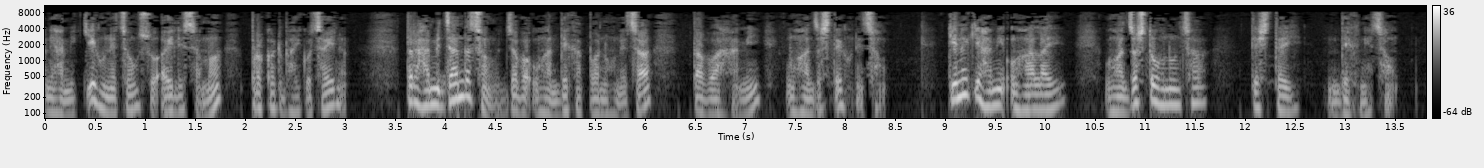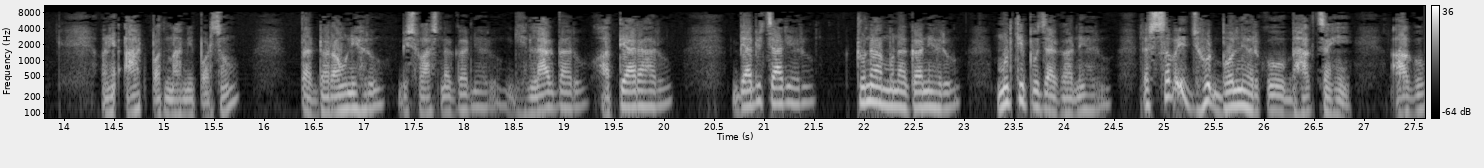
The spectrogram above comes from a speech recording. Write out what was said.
अनि हामी के हुनेछौ सो अहिलेसम्म प्रकट भएको छैन। तर हामी जान्दछौ जब उहाँ देखा पर्नुहुनेछ तब हामी उहाँ जस्तै हुनेछौ। किनकि हामी उहाँलाई उहाँ जस्तो हुनुहुन्छ त्यस्तै देख्नेछौ। अनि आठ पदमा हामी पढ्छौं तर डराउनेहरू विश्वास नगर्नेहरू घिनलाग्दाहरू हत्याराहरू व्याविचारीहरू टुनामुना गर्नेहरू मूर्ति पूजा गर्नेहरू र सबै झुट बोल्नेहरूको भाग चाहिँ आगो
